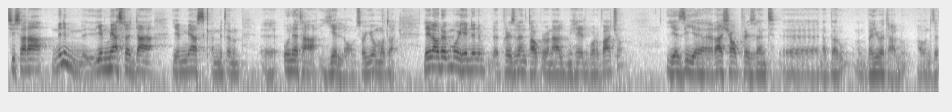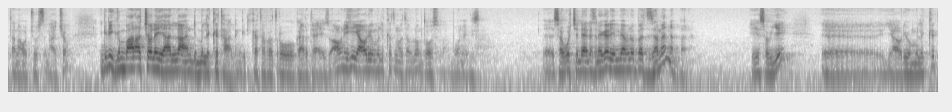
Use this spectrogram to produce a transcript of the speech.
ሲሰራ ምንም የሚያስረዳ የሚያስቀምጥም እውነታ የለውም። ሰውየው ሞቷል። ሌላው ደግሞ ይህንንም ፕሬዚደንት ታውቁ ይሆናል ሚሄል ጎርባቾቭ የዚህ የራሻው ፕሬዚደንት ነበሩ። በህይወት አሉ። አሁን ዘጠናዎቹ ውስጥ ናቸው። እንግዲህ ግንባራቸው ላይ ያለ አንድ ምልክት አለ እንግዲህ ከተፈጥሮ ጋር ተያይዞ አሁን ይሄ የአውሬው ምልክት ነው ተብሎም ተወስዷል። በሆነ ጊዜ ሰዎች እንዲህ አይነት ነገር የሚያምኑበት ዘመን ነበረ። ይሄ ሰውዬ የአውሬው ምልክት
